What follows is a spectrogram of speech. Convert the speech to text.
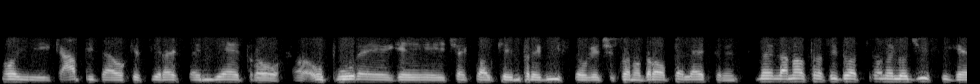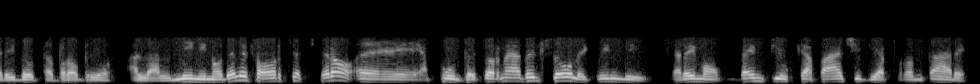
poi capita o che si resta indietro uh, oppure che c'è qualche imprevisto, che ci sono troppe lettere. Noi, la nostra situazione logistica è ridotta proprio al, al minimo delle forze, però eh, appunto è tornato il sole, quindi saremo ben più capaci di affrontare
